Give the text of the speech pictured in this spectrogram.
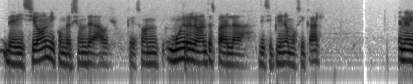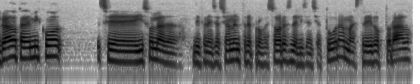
de edición y conversión de audio que son muy relevantes para la disciplina musical. En el grado académico se hizo la diferenciación entre profesores de licenciatura, maestría y doctorado.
